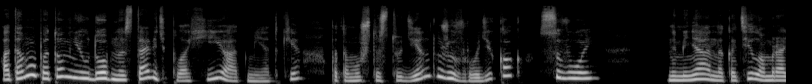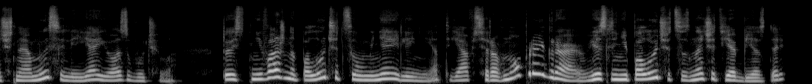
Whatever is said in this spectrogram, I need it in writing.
а тому потом неудобно ставить плохие отметки, потому что студент уже вроде как свой — на меня накатила мрачная мысль, и я ее озвучила. То есть неважно, получится у меня или нет, я все равно проиграю. Если не получится, значит, я бездарь.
